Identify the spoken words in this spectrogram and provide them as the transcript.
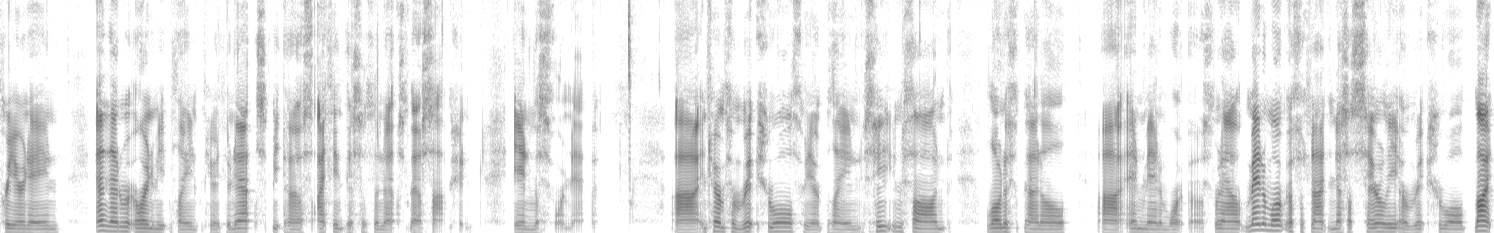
Preordain, and then we're going to be playing Through Nets because I think this is the next best option in this format. Uh, in terms of rituals, we are playing Seething Song, Lotus Petal, uh, and Manamorphose. Now, Manamorphose is not necessarily a ritual, but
